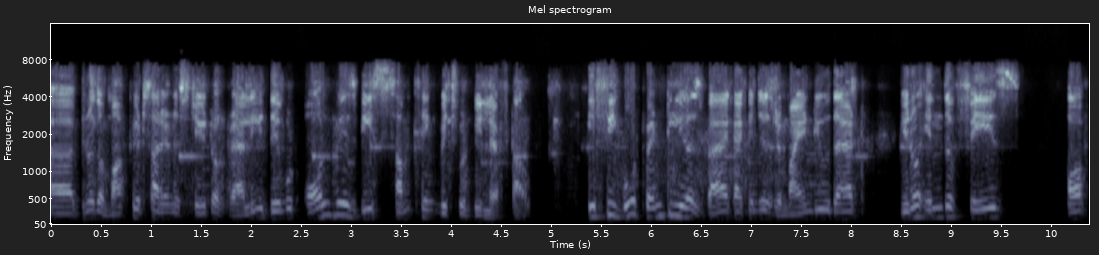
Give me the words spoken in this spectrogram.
uh, you know the markets are in a state of rally, there would always be something which would be left out. If we go 20 years back, I can just remind you that you know in the phase of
